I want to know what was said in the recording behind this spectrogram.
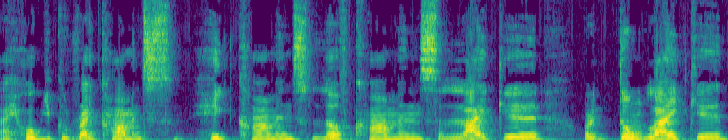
I hope you could write comments, hate comments, love comments, like it or don't like it.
